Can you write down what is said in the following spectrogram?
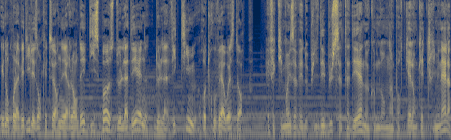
Et donc on l'avait dit, les enquêteurs néerlandais disposent de l'ADN de la victime retrouvée à Westdorp. Effectivement, ils avaient depuis le début cet ADN, comme dans n'importe quelle enquête criminelle.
